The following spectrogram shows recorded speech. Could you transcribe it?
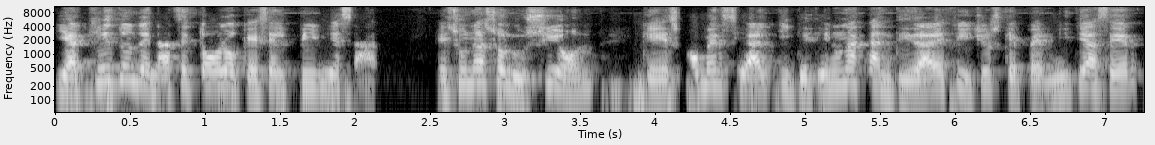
Y aquí es donde nace todo lo que es el PBSAR. Es una solución que es comercial y que tiene una cantidad de features que permite hacer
